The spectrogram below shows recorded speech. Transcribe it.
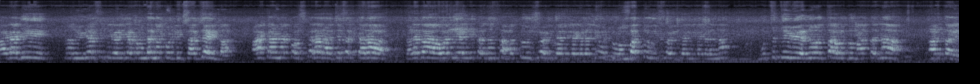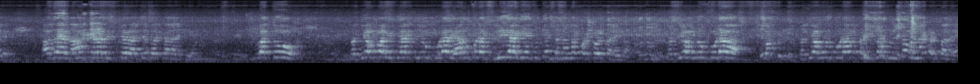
ಹಾಗಾಗಿ ನಾನು ಯೂನಿವರ್ಸಿಟಿಗಳಿಗೆ ಫಂಡ್ ಅನ್ನ ಕೊಡ್ಲಿಕ್ಕೆ ಸಾಧ್ಯ ಇಲ್ಲ. ಆ ಕಾರಣಕ್ಕೋಸ್ಕರ ರಾಜ್ಯ ಸರ್ಕಾರ ಕಳೆದ ಅವಧಿಯಲ್ಲಿ ತಂದಂತಹ ಹತ್ತು ವಿಶ್ವವಿದ್ಯಾನಿಲಯಗಳಲ್ಲಿ ಒಟ್ಟು ಒಂಬತ್ತು ವಿಶ್ವವಿದ್ಯಾನಿಲಯಗಳನ್ನ ಮುಚ್ಚುತ್ತೀವಿ ಅನ್ನುವಂತ ಒಂದು ಮಾತನ್ನ ಆಡ್ತಾ ಇದೆ. ಆದ್ರೆ ನಾವು ಕೇಳೋದಿಷ್ಟೇ ರಾಜ್ಯ ಸರ್ಕಾರಕ್ಕೆ. ಇವತ್ತು ಪ್ರತಿಯೊಬ್ಬ ವಿದ್ಯಾರ್ಥಿಯು ಕೂಡ ಯಾರು ಕೂಡ ಫ್ರೀ ಆಗಿ ಎಜುಕೇಶನ್ ಅನ್ನ ಇಲ್ಲ ಪ್ರತಿಯೊಬ್ಬರು ಕೂಡ ಪ್ರತಿಯೊಬ್ಬರು ಕೂಡ ಪರೀಕ್ಷಾ ಶುಲ್ಕವನ್ನು ಕಟ್ತಾರೆ.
